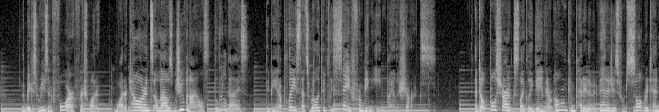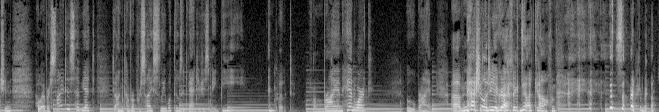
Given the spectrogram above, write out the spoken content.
the biggest reason for freshwater water tolerance allows juveniles, the little guys, to be in a place that's relatively safe from being eaten by other sharks. Adult bull sharks likely gain their own competitive advantages from salt retention. However, scientists have yet to uncover precisely what those advantages may be. End quote. From Brian Handwerk, Ooh, Brian, of NationalGeographic.com. sorry about,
